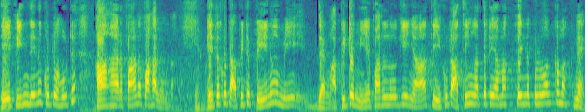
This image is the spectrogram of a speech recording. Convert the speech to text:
ඒ පින් දෙනකොට ඔහුට ආහාර පාන පහළ වුණා. එතකොට අපිට පේනවා මේ දැන් අපිට මිය පරලෝකීය ඥාතියෙකුට අතින් අතට යමක් දෙන්න පුළුවන් කමක් නැහැ.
